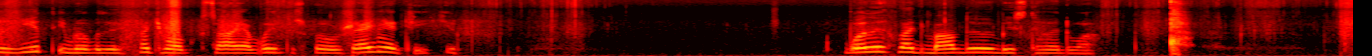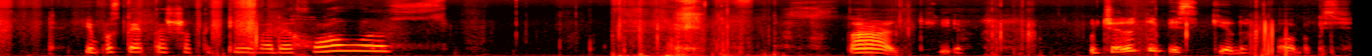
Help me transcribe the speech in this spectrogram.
Привіт, і ми будемо грати в Roblox, а я вийду з положення тільки. Буде грати бавдою містера 2. І пустити, що такий в мене голос. Кстати, учинити міськін в Roblox.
